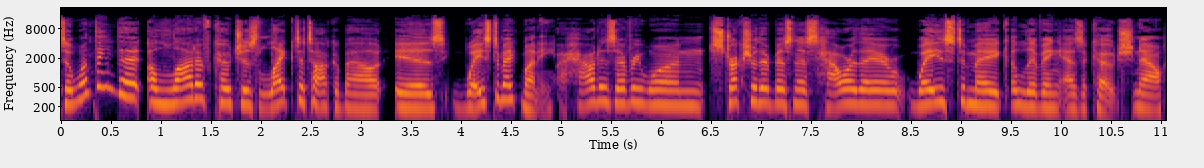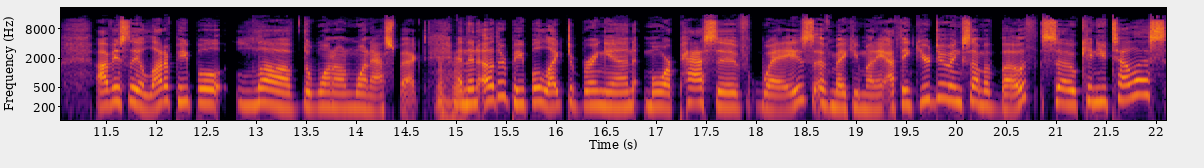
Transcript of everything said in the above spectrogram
So one thing that a lot of coaches like to talk about is ways to make money. How does everyone structure their business? How are there ways to make a living as a coach? Now, obviously a lot of people love the one-on-one aspect mm-hmm. and then other people like to bring in more passive ways of making money. I think you're doing some of both. So can you tell us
